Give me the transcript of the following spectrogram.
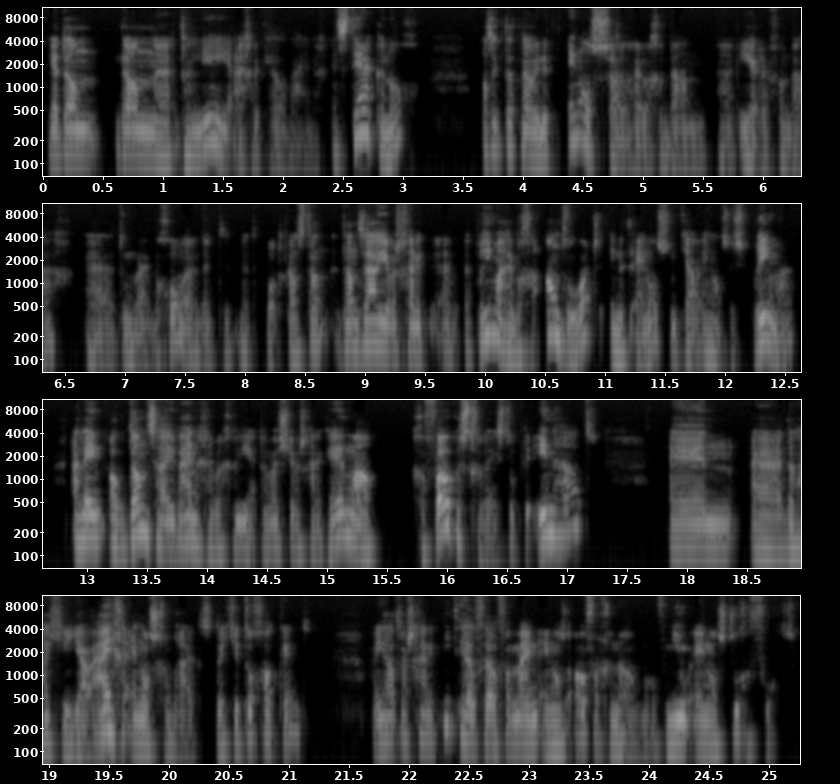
ja, dan, dan, uh, dan leer je eigenlijk heel weinig. En sterker nog, als ik dat nou in het Engels zou hebben gedaan uh, eerder vandaag, uh, toen wij begonnen met, met de podcast, dan, dan zou je waarschijnlijk prima hebben geantwoord in het Engels, want jouw Engels is prima. Alleen ook dan zou je weinig hebben geleerd. Dan was je waarschijnlijk helemaal gefocust geweest op de inhoud. En dan had je jouw eigen Engels gebruikt, dat je toch al kent. Maar je had waarschijnlijk niet heel veel van mijn Engels overgenomen of nieuw Engels toegevoegd.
